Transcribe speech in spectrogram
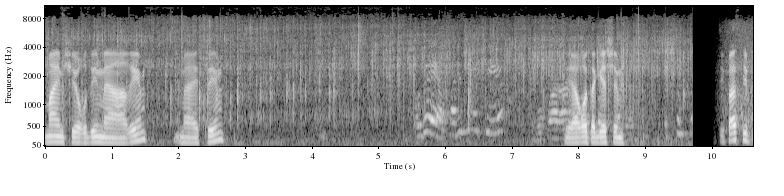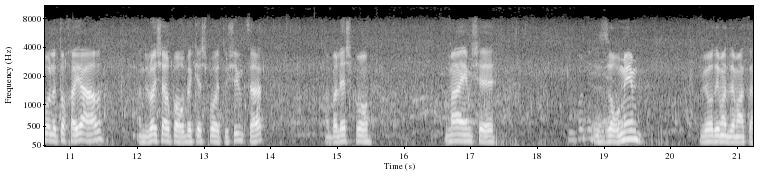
מים שיורדים מההרים, מהעצים. יערות הגשם. טיפסתי פה לתוך היער, אני לא אשאר פה הרבה כי יש פה יתושים קצת, אבל יש פה מים שזורמים ויורדים עד למטה.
